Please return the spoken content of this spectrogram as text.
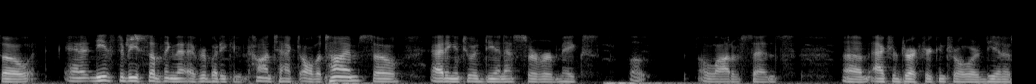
So and it needs to be something that everybody can contact all the time. So adding it to a DNS server makes a, a lot of sense. Um, Active Directory controller, DNS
